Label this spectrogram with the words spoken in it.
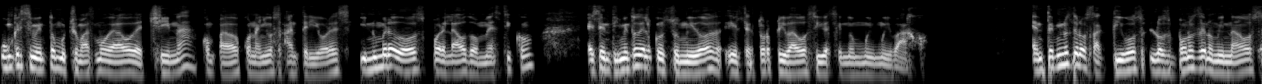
un crecimiento mucho más moderado de China comparado con años anteriores. Y número dos, por el lado doméstico, el sentimiento del consumidor y el sector privado sigue siendo muy, muy bajo. En términos de los activos, los bonos denominados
